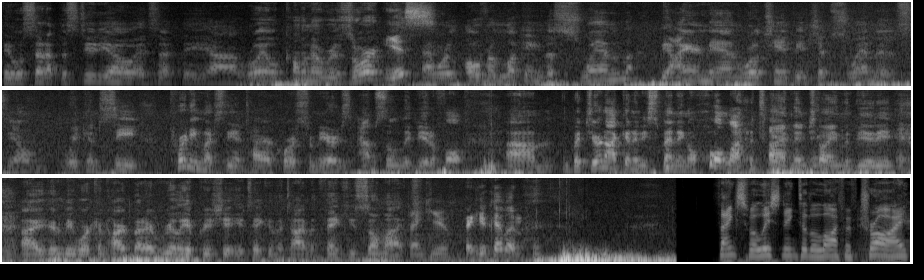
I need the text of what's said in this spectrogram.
They will set up the studio. It's at the uh, Royal Kona Resort. Yes. And we're overlooking the swim. The Ironman World Championship swim is, you know, we can see pretty much the entire course from here. It's absolutely beautiful. Um, but you're not going to be spending a whole lot of time enjoying the beauty. Uh, you're going to be working hard. But I really appreciate you taking the time and thank you so much. Thank you. Thank you, Kevin. Thanks for listening to The Life of Tri.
